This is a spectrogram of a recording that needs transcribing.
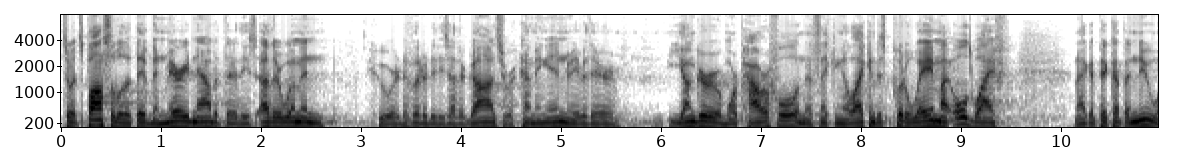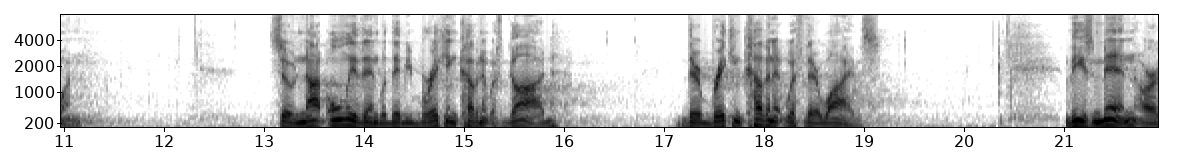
So it's possible that they've been married now, but there are these other women who are devoted to these other gods who are coming in. Maybe they're younger or more powerful, and they're thinking, oh, I can just put away my old wife and I can pick up a new one. So not only then would they be breaking covenant with God, they're breaking covenant with their wives. These men are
